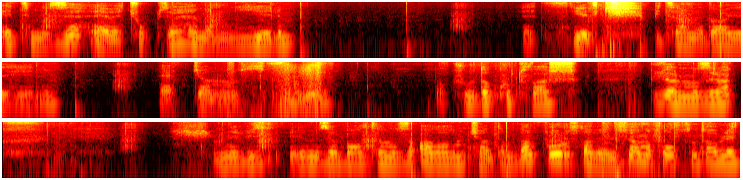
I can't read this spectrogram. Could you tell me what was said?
etimizi. Evet çok güzel hemen yiyelim. Evet yedik. Bir tane daha yiyelim. Evet canımız yiyelim. Bak şurada kurt var. Güzel mızrak. Şimdi biz elimize baltamızı alalım çantamdan. Forest'a benziyor ama Forest'un tablet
